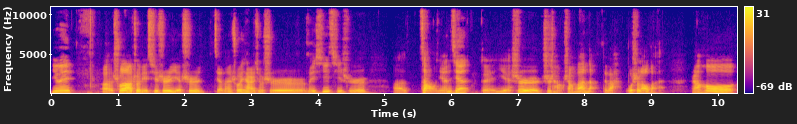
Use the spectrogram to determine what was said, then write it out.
因为呃，说到这里，其实也是简单说一下，就是梅西其实呃早年间对也是职场上班的，对吧？不是老板。然后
